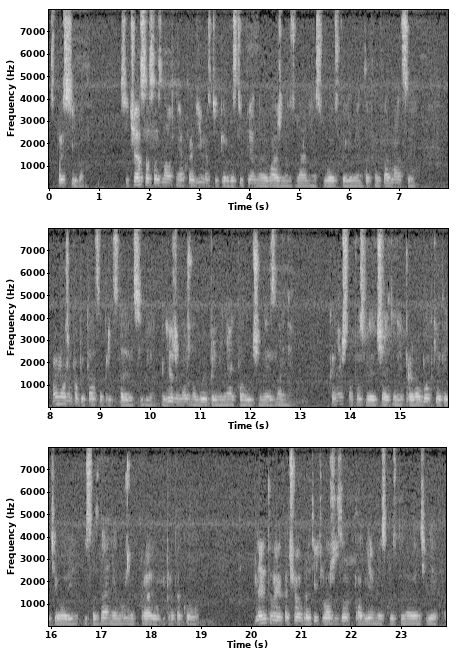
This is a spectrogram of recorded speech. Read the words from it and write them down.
Спасибо. Сейчас, осознав необходимость и первостепенную важность знания свойств элементов информации – мы можем попытаться представить себе, где же можно будет применять полученные знания. Конечно, после тщательной проработки этой теории и создания нужных правил и протоколов. Для этого я хочу обратить ваш взор к проблеме искусственного интеллекта.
